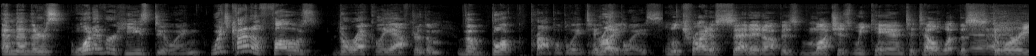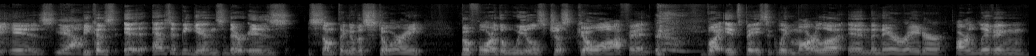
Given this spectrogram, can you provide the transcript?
And then there's whatever he's doing, which kind of follows directly after the the book probably takes Right. place. We'll try to set it up as much as we can to tell what the story is. Yeah. Because it, as it begins, there is something of a story before the wheels just go off it. but it's basically Marla and the narrator are living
